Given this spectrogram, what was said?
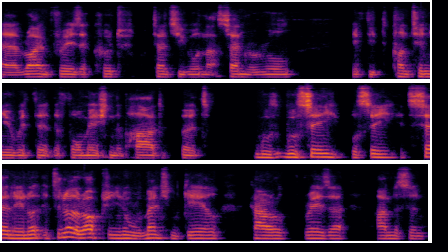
Uh, Ryan Fraser could potentially go in that central role if they continue with the, the formation they've had. But we'll we'll see. We'll see. It's certainly it's another option. You know, we've mentioned Gayle, Carroll, Fraser, Anderson.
